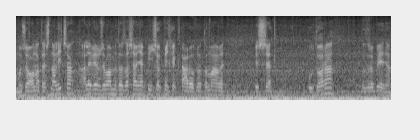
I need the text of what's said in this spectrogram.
Może ona też nalicza, ale wiem, że mamy do zasiania 55 hektarów, no to mamy jeszcze półtora do zrobienia.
